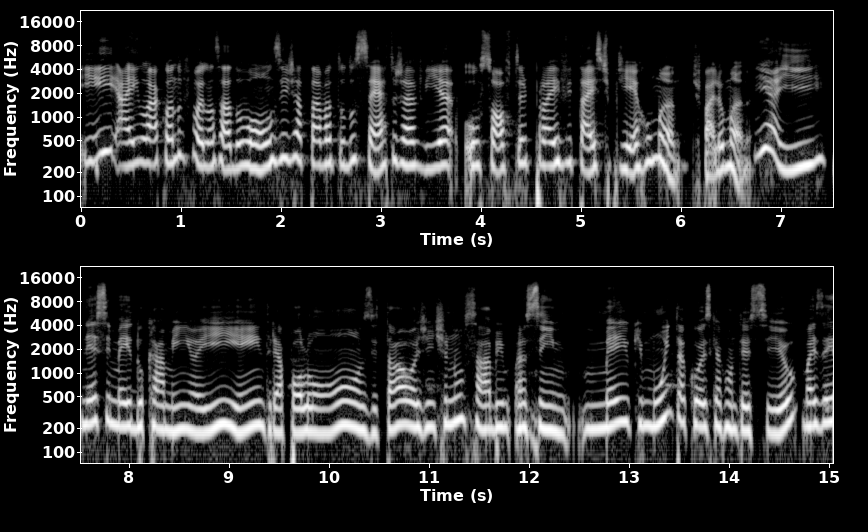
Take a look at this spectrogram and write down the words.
e aí lá quando foi lançado o 11, já tava tudo certo, já havia o software pra evitar esse tipo de erro humano, de falha humana. E aí, nesse meio do caminho aí, entre Apolo 11 e tal, a gente não sabe, assim, meio que muita coisa que aconteceu. Mas aí,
